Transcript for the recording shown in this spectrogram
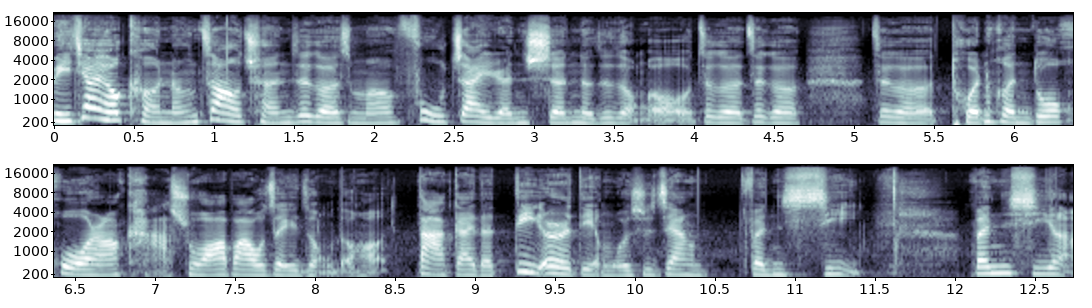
比较有可能造成这个什么负债人生的这种哦，这个这个这个囤很多货，然后卡刷包这一种的哈。大概的第二点，我是这样分析分析了。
